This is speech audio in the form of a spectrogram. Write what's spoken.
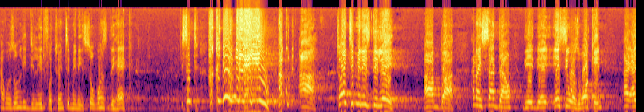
I was only delayed for 20 minutes, so what's the heck? He said, How could they delay you? How could ah 20 minutes delay? Abba. And I sat down, the, the AC was working, I, I,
